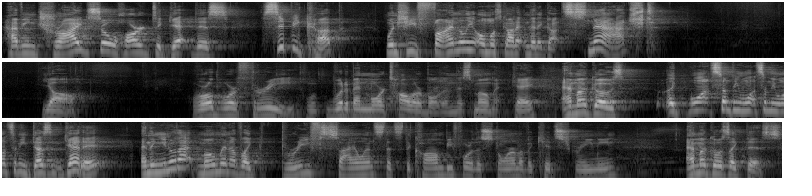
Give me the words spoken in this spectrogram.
having tried so hard to get this sippy cup, when she finally almost got it and then it got snatched, y'all, World War III would have been more tolerable than this moment, okay? Emma goes, like, wants something, wants something, wants something, doesn't get it. And then you know that moment of like brief silence that's the calm before the storm of a kid screaming? Emma goes like this.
